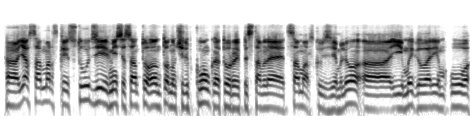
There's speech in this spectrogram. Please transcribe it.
А, я в Самарской студии вместе с Антоном Черепком, который представляет Самарскую землю. А, и мы говорим о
